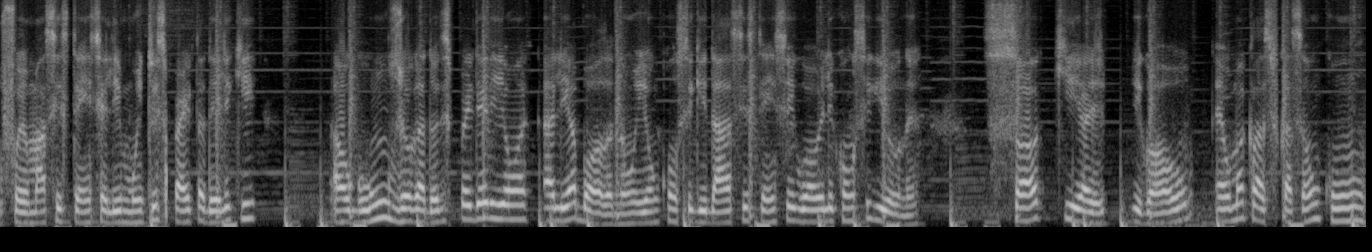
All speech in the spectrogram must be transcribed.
foi uma assistência ali muito esperta dele que alguns jogadores perderiam ali a bola, não iam conseguir dar assistência igual ele conseguiu, né? Só que igual é uma classificação com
